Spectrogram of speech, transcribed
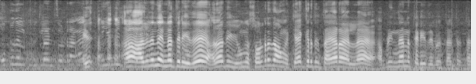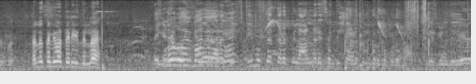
ஒப்புதல் கொடுக்கலன்னு ஆ, அதுலேருந்து என்ன தெரியுது? அதாவது இவங்க சொல்கிறது அவங்க கேட்கறதுக்கு தயாராக இல்லை அப்படின்னு தானே தெரியுது. த- த- த- தெள்ள தெளிவாக தெரியுது இல்லை இந்த இடஒதுக்கீடு திமுக தரப்பில் ஆளுநரை சந்தித்து அழுத்தம் கொடுக்கப்படுமா? இந்த ஏழு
